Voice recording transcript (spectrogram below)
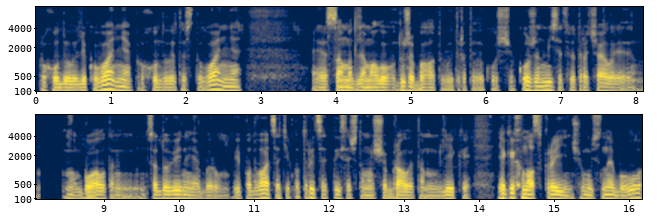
проходили лікування, проходили тестування. Е, Саме для малого дуже багато витратили коштів. Кожен місяць витрачали, ну, бувало там, це до війни я беру, і по 20, і по 30 тисяч, тому що брали там ліки, яких в нас в країні чомусь не було.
